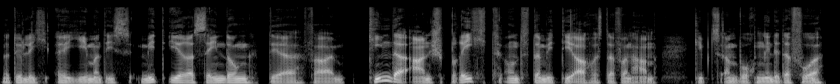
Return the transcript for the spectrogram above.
natürlich äh, jemand ist mit ihrer Sendung, der vor allem Kinder anspricht und damit die auch was davon haben, gibt's am Wochenende davor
